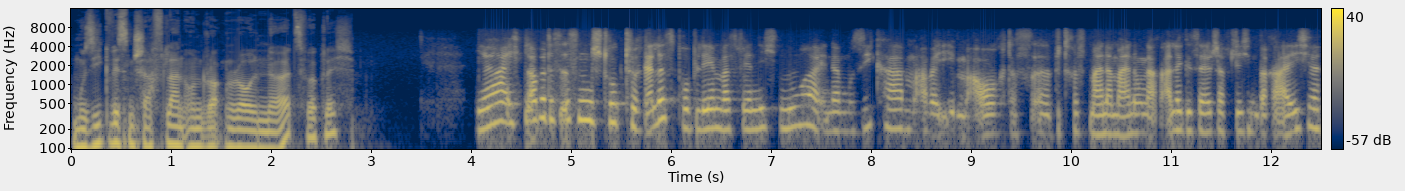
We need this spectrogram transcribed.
Musikwissenschaftlern und Rock'n'Roll-Nerds wirklich? Ja, ich glaube, das ist ein strukturelles Problem, was wir nicht nur in der Musik haben, aber eben auch, das äh, betrifft meiner Meinung nach alle gesellschaftlichen Bereiche,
